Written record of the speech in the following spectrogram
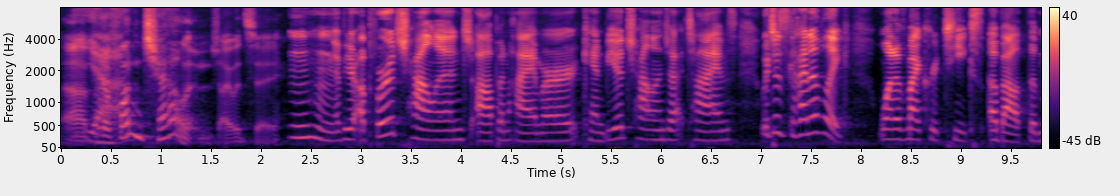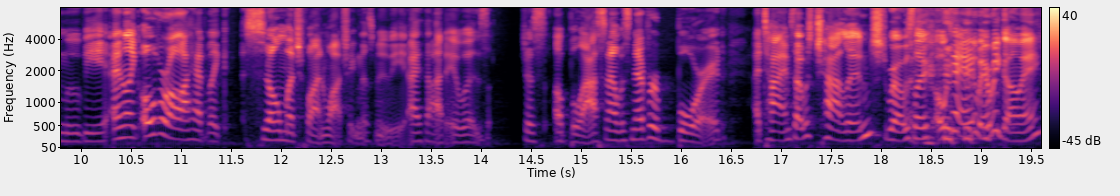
Uh, But a fun challenge, I would say. Mm, If you're up for a challenge, Oppenheimer can be a challenge at times, which is kind of like one of my critiques about the movie. And like overall, I had like so much fun watching this movie. I thought it was just a blast, and I was never bored. At times, I was challenged, where I was like, "Okay, where are we going?"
